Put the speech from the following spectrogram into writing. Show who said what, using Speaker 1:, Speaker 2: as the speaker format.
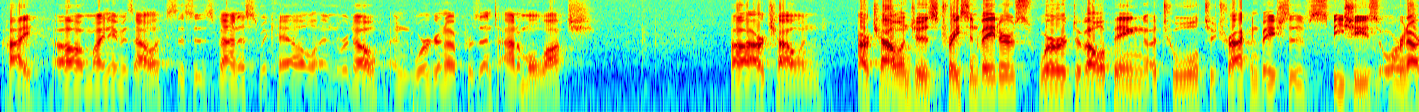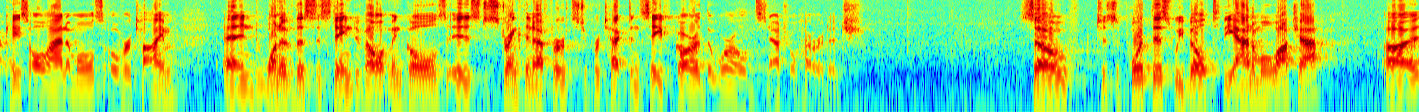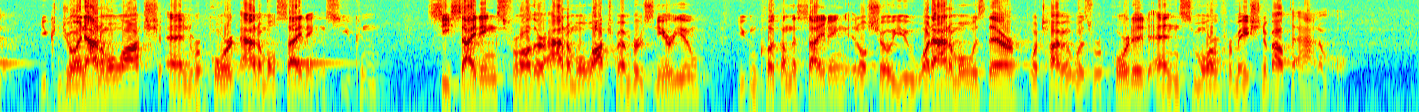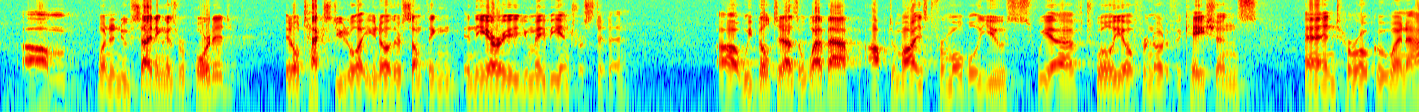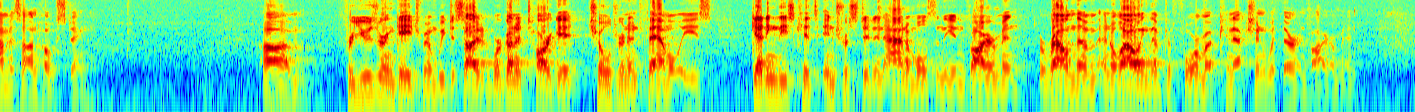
Speaker 1: Hi, uh, my name is Alex. This is Vanis, Mikhail, and Renault, and we're going to present Animal Watch. Uh, our challenge, our challenge is trace invaders. We're developing a tool to track invasive species, or in our case, all animals, over time. And one of the sustained development goals is to strengthen efforts to protect and safeguard the world's natural heritage. So to support this, we built the Animal Watch app. Uh, you can join Animal Watch and report animal sightings. You can see sightings from other Animal Watch members near you. You can click on the sighting. It'll show you what animal was there, what time it was reported, and some more information about the animal. Um, when a new sighting is reported, it'll text you to let you know there's something in the area you may be interested in. Uh, we built it as a web app optimized for mobile use. We have Twilio for notifications and Heroku and Amazon hosting. Um, for user engagement, we decided we're going to target children and families, getting these kids interested in animals and the environment around them and allowing them to form a connection with their environment.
